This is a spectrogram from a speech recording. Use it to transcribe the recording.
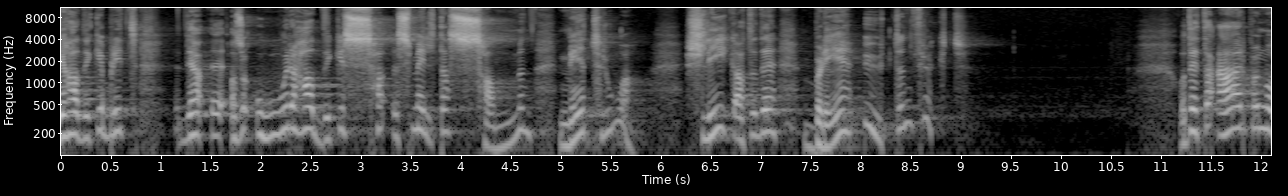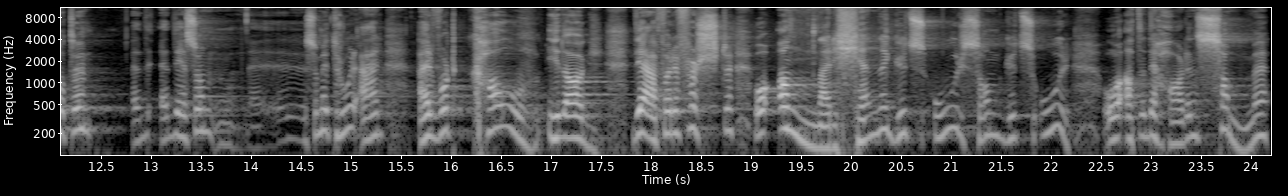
De hadde ikke blitt, de, eh, altså Ordet hadde ikke smelta sammen med troa, slik at det ble uten frukt. Og dette er på en måte det som som jeg tror er, er, vårt kall i dag, det er for det første å anerkjenne Guds ord som Guds ord, og at det har den samme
